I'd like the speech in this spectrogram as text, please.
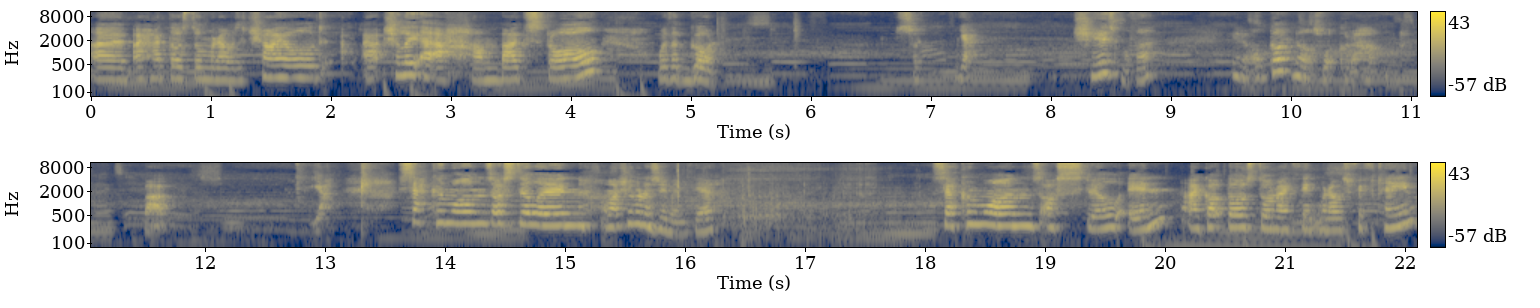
Um, I had those done when I was a child, actually at a handbag stall with a gun. So yeah, cheers mother. You know, God knows what could have happened. But yeah. Second ones are still in. I'm actually going to zoom in here. Second ones are still in. I got those done I think when I was 15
